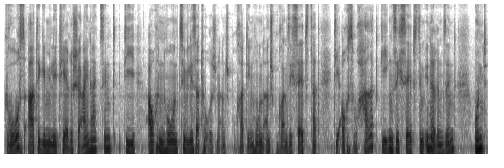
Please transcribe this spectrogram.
großartige militärische Einheit sind, die auch einen hohen zivilisatorischen Anspruch hat, die einen hohen Anspruch an sich selbst hat, die auch so hart gegen sich selbst im Inneren sind und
